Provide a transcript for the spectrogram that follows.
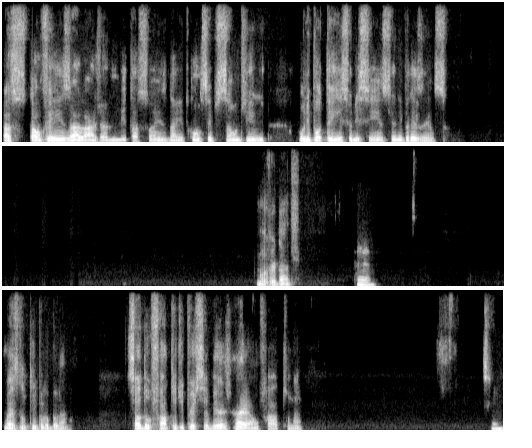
as, talvez haja limitações na concepção de onipotência, onisciência e onipresença. Não é verdade? É. Mas não tem problema. Só do fato de perceber já é um fato, né? Sim.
